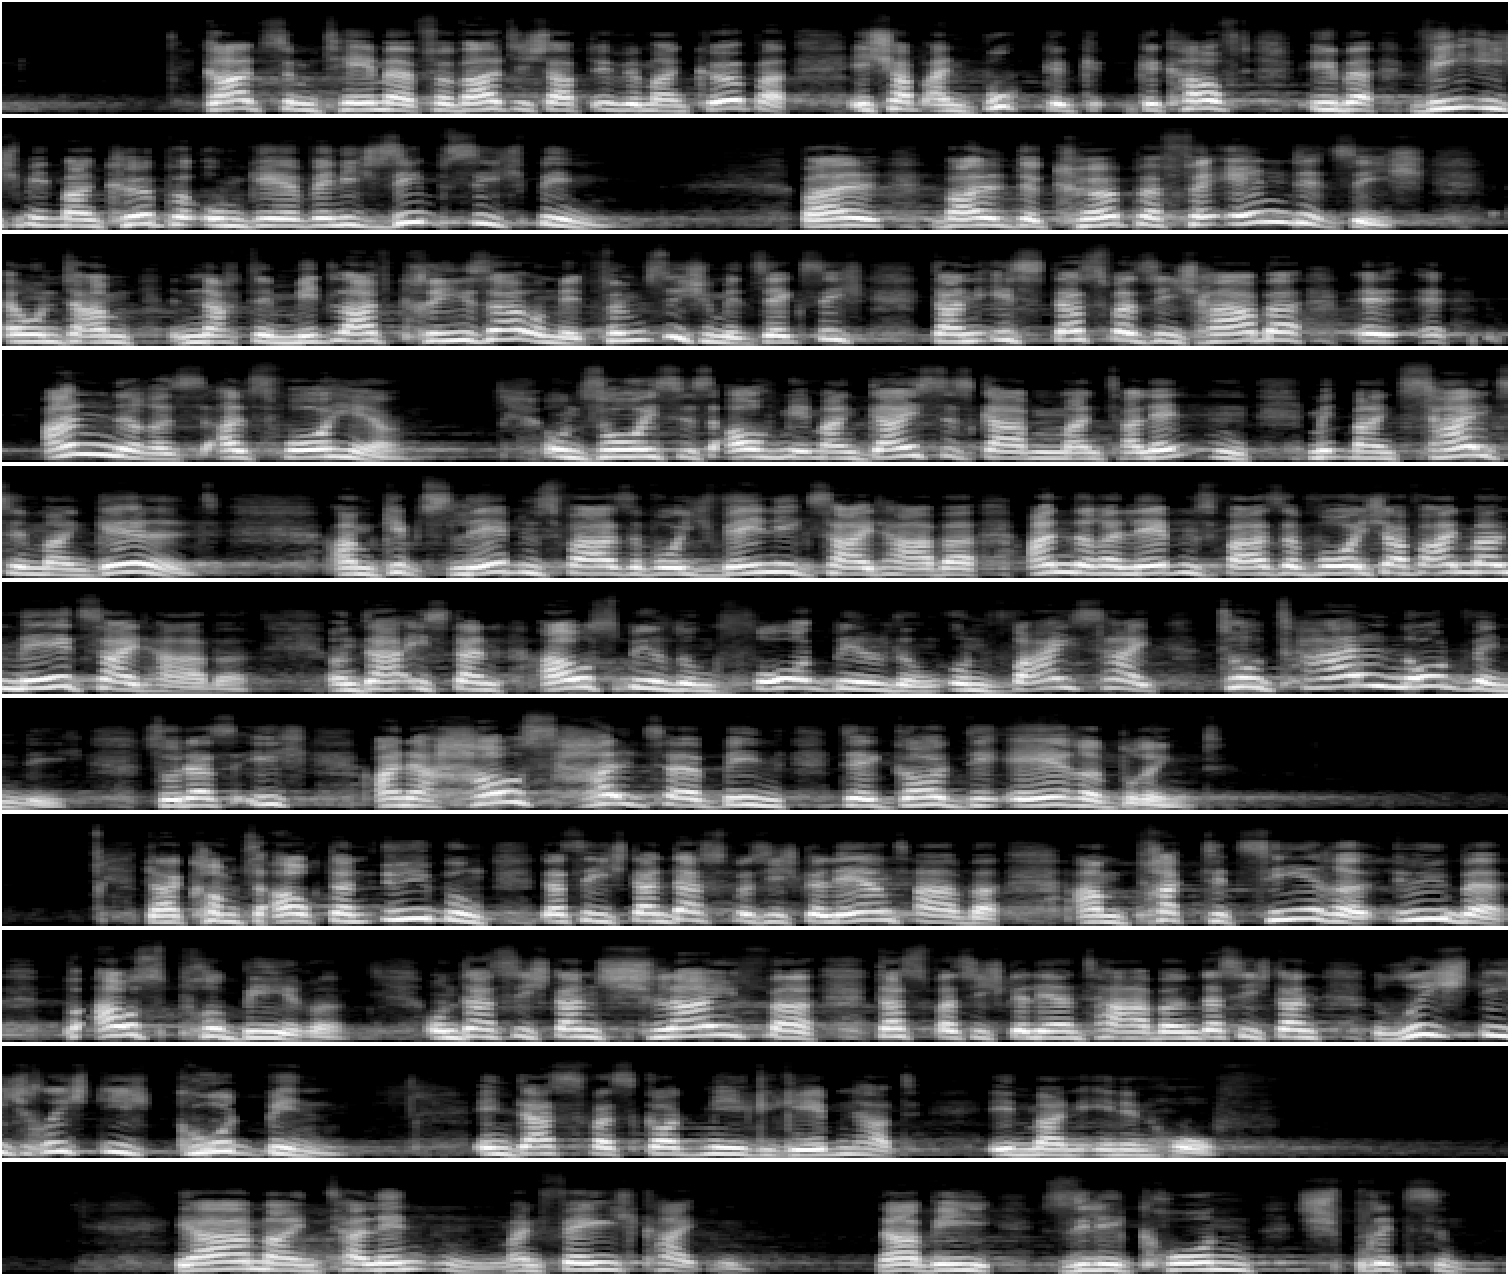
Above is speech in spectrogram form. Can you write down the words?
Gerade zum Thema Verwalterschaft über meinen Körper. Ich habe ein Buch ge gekauft über, wie ich mit meinem Körper umgehe, wenn ich 70 bin weil, weil der Körper verändert sich. Und ähm, nach der Midlife-Krise und mit 50 und mit 60, dann ist das, was ich habe, äh, äh, anderes als vorher. Und so ist es auch mit meinen Geistesgaben, meinen Talenten, mit meinen Zeit und meinem Geld. Ähm, Gibt es Lebensphase, wo ich wenig Zeit habe, andere Lebensphase, wo ich auf einmal mehr Zeit habe. Und da ist dann Ausbildung, Fortbildung und Weisheit total notwendig, sodass ich ein Haushalter bin, der Gott die Ehre bringt. Da kommt auch dann Übung, dass ich dann das, was ich gelernt habe, am praktiziere, übe, ausprobiere und dass ich dann schleife das, was ich gelernt habe und dass ich dann richtig, richtig gut bin in das, was Gott mir gegeben hat in meinem Innenhof. Ja, meinen Talenten, meinen Fähigkeiten, na, wie Silikonspritzen.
